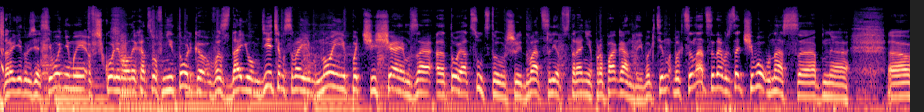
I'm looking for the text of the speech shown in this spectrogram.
Дорогие друзья, сегодня мы в школе молодых отцов не только воздаем детям своим, но и подчищаем за э, той отсутствовавшей 20 лет в стране пропагандой вакци- вакцинации. Да, в результате чего у нас э, э, э,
